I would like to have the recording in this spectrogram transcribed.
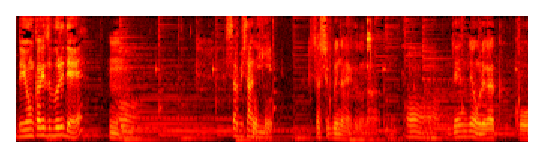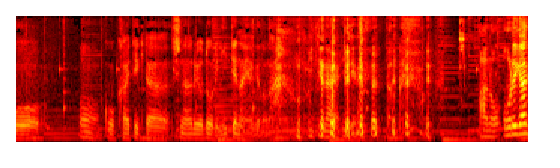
で、4ヶ月ぶりで、日、うん。うん。久々に。久しぶりなんやけどな。うん全然俺がこううん。うんこう書いてきたシナリオ通りにいってないんやけどな。言ってない、言ってない。あの、俺が、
